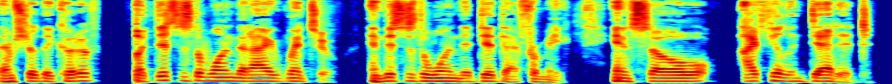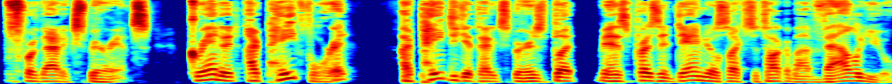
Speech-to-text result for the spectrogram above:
I'm sure they could have, but this is the one that I went to. And this is the one that did that for me. And so I feel indebted for that experience. Granted, I paid for it. I paid to get that experience, but as President Daniels likes to talk about value,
